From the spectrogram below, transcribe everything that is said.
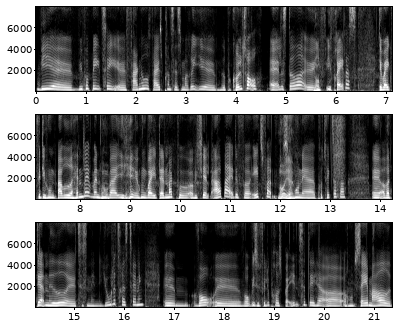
Vi, øh, vi på BT øh, fangede faktisk prinsesse Marie øh, nede på Kultorvet af alle steder øh, i, i fredags. Det var ikke, fordi hun bare var ude at handle, men hun var, i, hun var i Danmark på officielt arbejde for AIDS-fonden, Nå, ja. som hun er protektor for, øh, og var dernede øh, til sådan en juletræstænding, øh, hvor, øh, hvor vi selvfølgelig prøvede at spørge ind til det her, og, og hun sagde meget,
